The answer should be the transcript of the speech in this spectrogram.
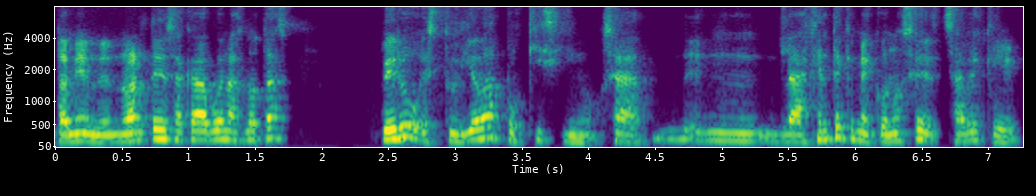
también normalmente sacaba buenas notas, pero estudiaba poquísimo. O sea, la gente que me conoce sabe que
